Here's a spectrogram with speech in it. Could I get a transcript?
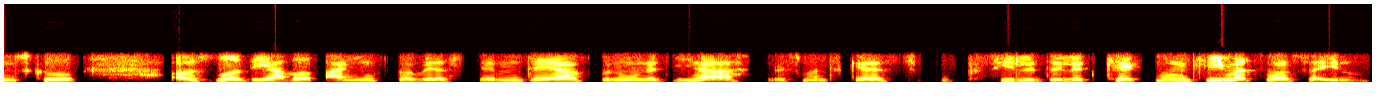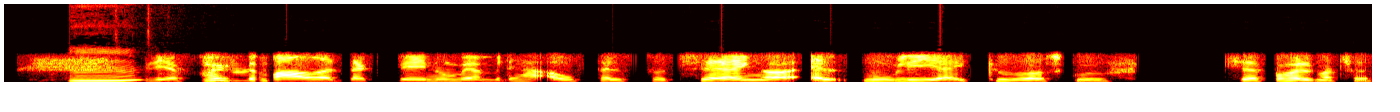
ønskede. Også noget af det, jeg har været bange for ved at stemme, det er at få nogle af de her, hvis man skal sige det, lidt kægt, nogle klimatosser ind. Mm. Fordi jeg frygter meget, at der bliver endnu mere med det her affaldssortering og alt muligt, jeg ikke gider at skulle til at forholde mig til.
